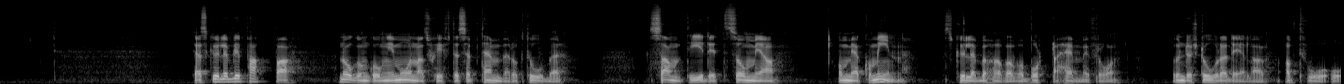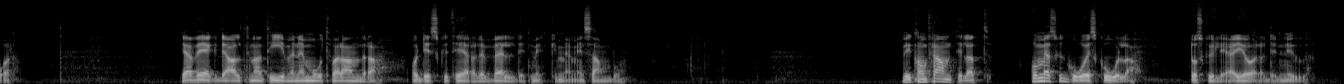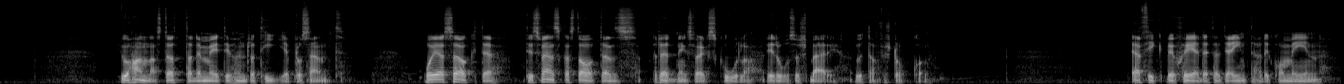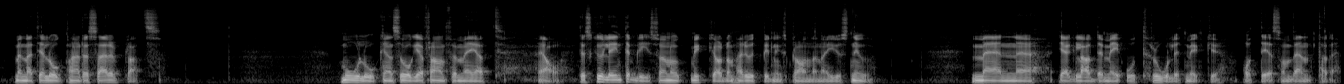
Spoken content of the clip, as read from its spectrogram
Jag skulle bli pappa någon gång i månadsskiftet september-oktober. Samtidigt som jag, om jag kom in, skulle behöva vara borta hemifrån under stora delar av två år. Jag vägde alternativen emot varandra och diskuterade väldigt mycket med min sambo. Vi kom fram till att om jag skulle gå i skola, då skulle jag göra det nu. Johanna stöttade mig till 110 procent och jag sökte till svenska statens räddningsverksskola i Rosersberg utanför Stockholm. Jag fick beskedet att jag inte hade kommit in, men att jag låg på en reservplats Moloken såg jag framför mig att ja, det skulle inte bli så mycket av de här utbildningsplanerna just nu. Men eh, jag gladde mig otroligt mycket åt det som väntade.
